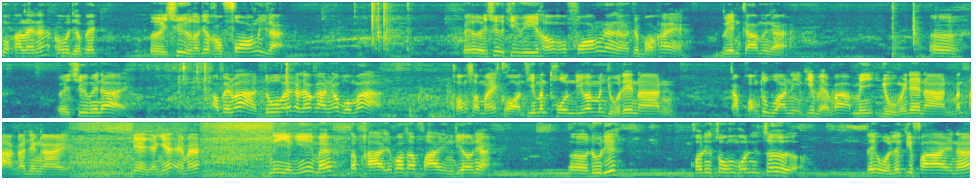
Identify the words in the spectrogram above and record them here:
พวกอะไรนะ โอ้เดี๋ยวไปเอ่ยชื่อเขาเดี๋ยวเขาฟ้องอีกอะ ไปเอ่ยชื่อทีวีเขาเขาฟ้องนะจะบอกให้ เวรกรรมอีกอะเออ เอ่ยชื่อไม่ได้ เอาเป็นว่าดูไว้กันแล้วกันครับผมว่า ของสมัยก่อนที่มันทนที่ว่ามันอยู่ได้นาน กับของทุกวันนี่ที่แบบว่าไม่อยู่ไม่ได้นานมันต่างกันยังไง เนี่ยอย่างเงี้ยเห็นไหมนี่อย่างงี้เห็นไหมซัพพายเฉพาะซัพพลายอย่างเดียวเนี่ยเออดูดิคอนเดนซงคอนเดนเซอร์ไดโอดเล็กติฟายนะ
